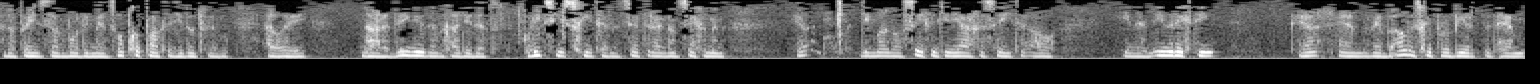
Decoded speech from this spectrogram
En opeens dan worden mensen opgepakt en je doet allerlei nare dingen, dan gaat je dat politie schieten, et cetera. En dan zeggen men, ja, die man al 17 jaar gezeten, al in een inrichting, ja, en we hebben alles geprobeerd met hem,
